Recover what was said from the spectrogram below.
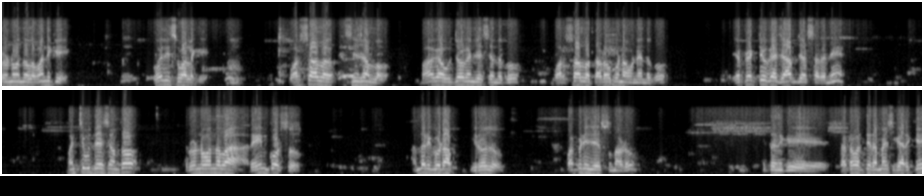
రెండు వందల మందికి పోలీస్ వాళ్ళకి వర్షాల సీజన్లో బాగా ఉద్యోగం చేసేందుకు వర్షాల్లో తడవకుండా ఉండేందుకు ఎఫెక్టివ్గా జాబ్ చేస్తారని మంచి ఉద్దేశంతో రెండు వందల రెయిన్ కోట్స్ అందరికి కూడా ఈరోజు పంపిణీ చేస్తున్నాడు. ఇతనికి తటవర్తి రమేష్ గారికి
